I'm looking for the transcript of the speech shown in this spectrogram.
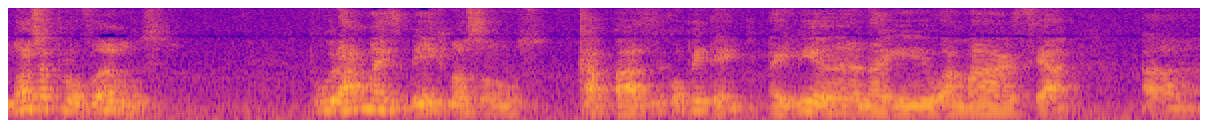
nós já provamos por A mais B que nós somos capazes e competentes. A Eliana, eu, a Márcia, a,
